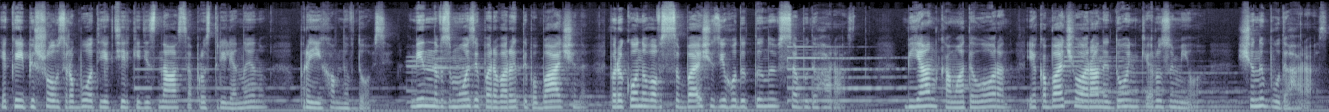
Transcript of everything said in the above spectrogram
який пішов з роботи, як тільки дізнався про стрілянину, приїхав невдовзі. Він не в змозі переварити побачене, переконував себе, що з його дитиною все буде гаразд. Б'янка, мати Лорен, яка бачила рани доньки, розуміла, що не буде гаразд.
